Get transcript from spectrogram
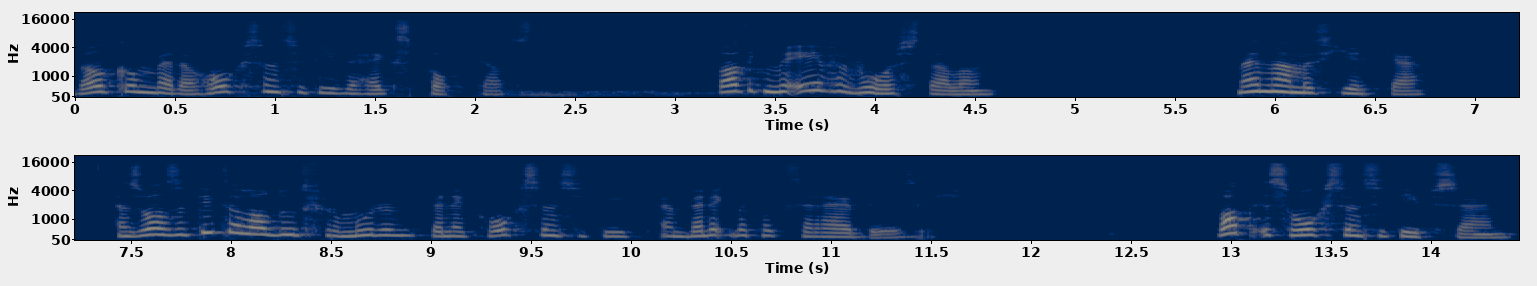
Welkom bij de Hoogsensitieve Heks podcast. Laat ik me even voorstellen. Mijn naam is Girka en zoals de titel al doet vermoeden ben ik hoogsensitief en ben ik met hekserij bezig. Wat is hoogsensitief zijn?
